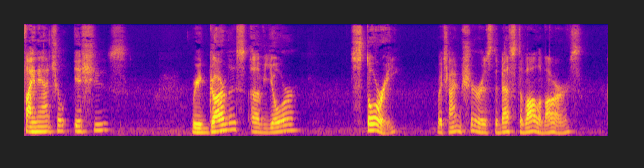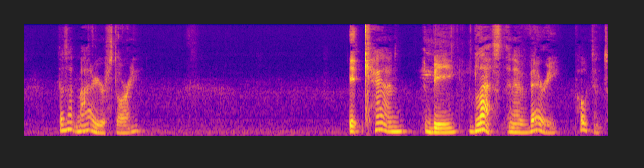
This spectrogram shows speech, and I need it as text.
financial issues, regardless of your story which I'm sure is the best of all of ours. Doesn't matter your story. It can be blessed in a very potent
